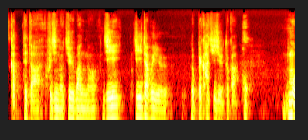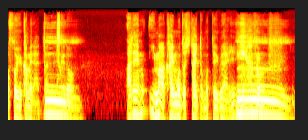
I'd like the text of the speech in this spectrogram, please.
使ってた富士の中盤の、G、GW680 とかほもうそういうカメラやっえたんですけど、うんあれ今は買い戻したいと思ってるぐらい、う あのん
